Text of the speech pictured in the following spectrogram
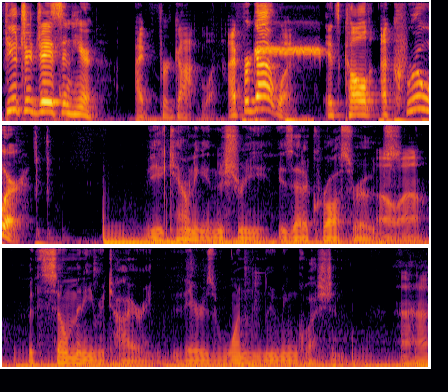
Future Jason here. I forgot one. I forgot one. It's called Accruer. The accounting industry is at a crossroads. Oh, wow. With so many retiring, there's one looming question. Uh-huh.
